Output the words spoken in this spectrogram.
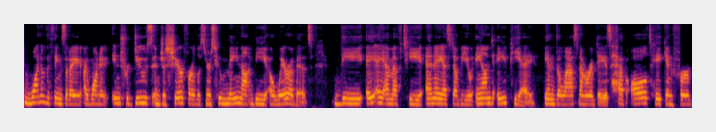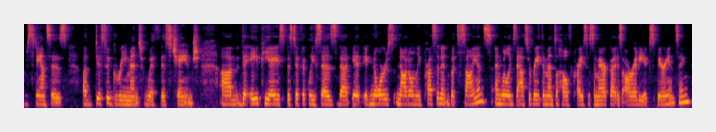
one of the things that I, I want to introduce and just share for our listeners who may not be aware of it the AAMFT, NASW, and APA in the last number of days have all taken firm stances of disagreement with this change. Um, the APA specifically says that it ignores not only precedent but science and will exacerbate the mental health crisis America is already experiencing,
